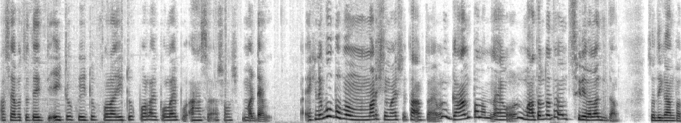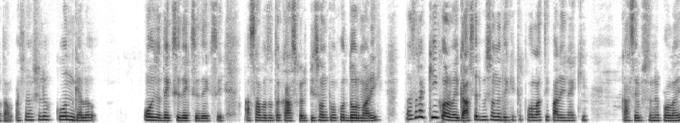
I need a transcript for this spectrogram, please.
আচ্ছা আপাতত এই- এইটুক এইটুক পলাই এইটুক পলাই পলাই আচ্ছা এখানে বু- বু- বু- মারিস মারিস থাক। গান পালাম না ওর মাথাটা তখন ছিঁড়ে বেলা দিতাম, যদি গান পাতাম। আচ্ছা আসলে কোন গেল? ওই যে দেখছি দেখছি দেখছি। আচ্ছা আপাতত কাজ করি, পিছন পক্ষ দৌড় মারি। তাছাড়া কি করবে গাছের পিছনে দেখি একটু পলাতে পারি নাকি? গাছের পিছনে পলাই।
